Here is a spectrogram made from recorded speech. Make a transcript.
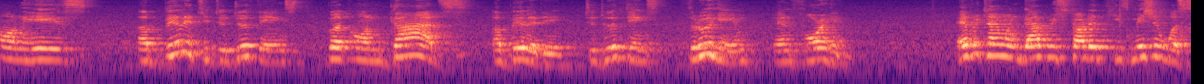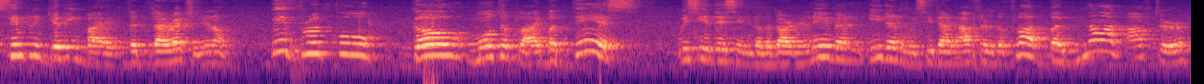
on his ability to do things, but on God's ability to do things through him and for him. Every time when God restarted his mission was simply giving by the direction, you know, be fruitful, go multiply. But this, we see this in the Garden of Eden, Eden, we see that after the flood, but not after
